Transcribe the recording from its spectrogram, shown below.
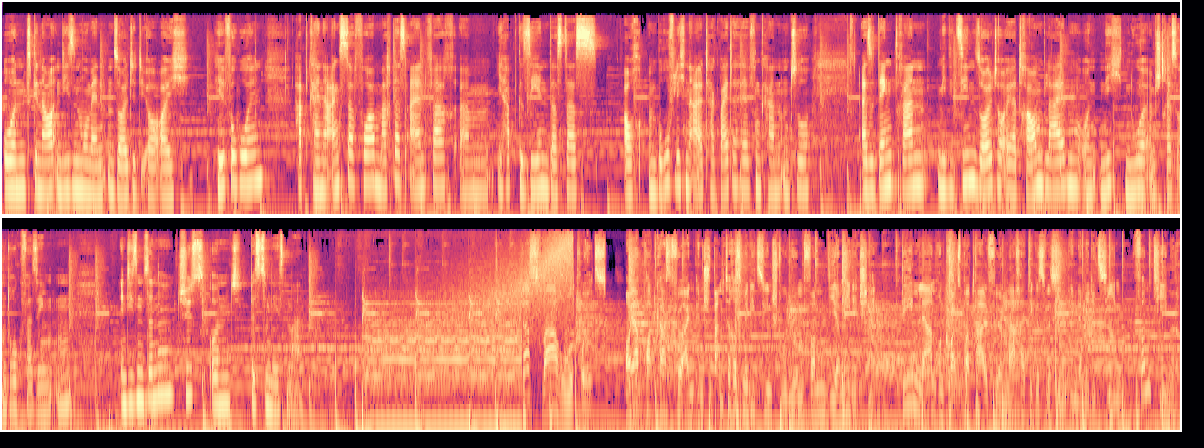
Und genau in diesen Momenten solltet ihr euch Hilfe holen. Habt keine Angst davor, macht das einfach. Ähm, ihr habt gesehen, dass das auch im beruflichen Alltag weiterhelfen kann und so. Also denkt dran, Medizin sollte euer Traum bleiben und nicht nur im Stress und Druck versinken. In diesem Sinne, tschüss und bis zum nächsten Mal. Das war Ruhepuls, euer Podcast für ein entspannteres Medizinstudium von Via Medici dem Lern- und Kreuzportal für nachhaltiges Wissen in der Medizin von Thieme.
